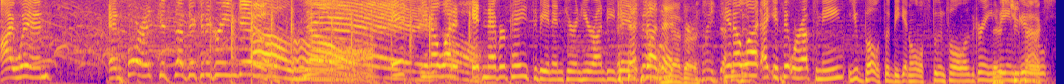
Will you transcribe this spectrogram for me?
I win, and Forrest gets subject to the green gill. Oh no! Yay! It, you know what? Oh. It, it never pays to be an intern here on DJX, does it? Never. Certainly You know doesn't. what? I, if it were up to me, you both would be getting a little spoonful of the green There's bean two goo. packs.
